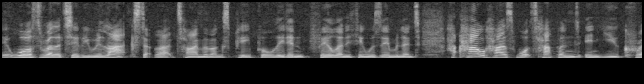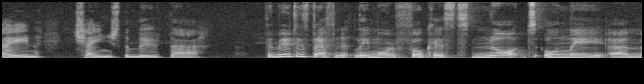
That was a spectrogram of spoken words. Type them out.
it was relatively relaxed at that time amongst people. They didn't feel anything was imminent. H- how has what's happened in Ukraine changed the mood there? The mood is definitely more focused, not only um,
